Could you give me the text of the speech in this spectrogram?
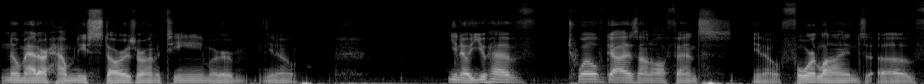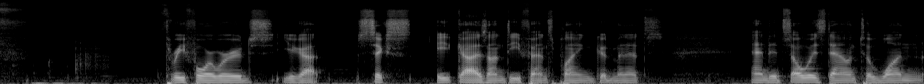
no matter how many stars are on a team or you know you know you have 12 guys on offense, you know, four lines of three forwards. You got six, eight guys on defense playing good minutes. And it's always down to one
